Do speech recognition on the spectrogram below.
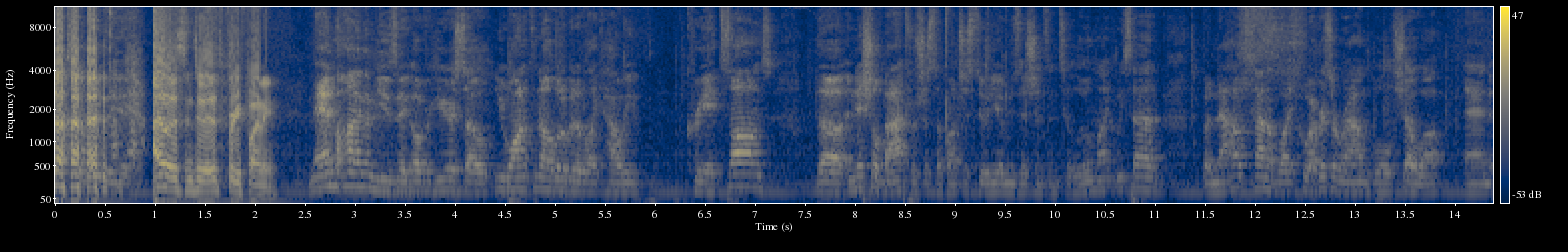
Absolutely. I listened to it. It's pretty funny. man behind the music over here. So you wanted to know a little bit of like how we create songs. The initial batch was just a bunch of studio musicians in Tulum, like we said. But now it's kind of like whoever's around will show up, and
